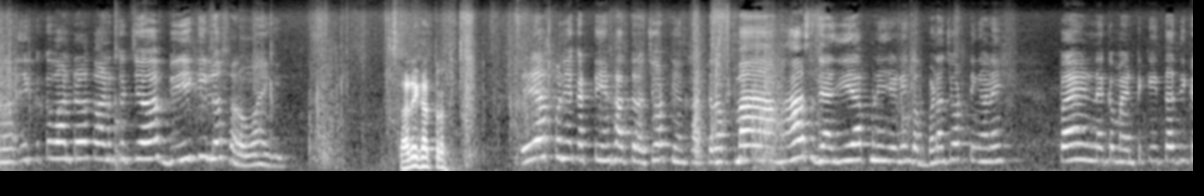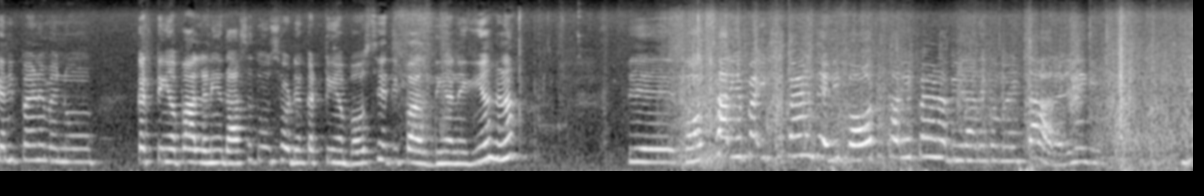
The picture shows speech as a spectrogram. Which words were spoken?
ਹਾਂ, ਇੱਕ ਕੁਆਂਟਲ ਕਣਕ ਚ 20 ਕਿਲੋ ਸਰੋਂ ਆਏਗੀ। ਸਾਰੇ ਖਾਤਰ? ਇਹ ਆਪਣੀਆਂ ਕੱਟੀਆਂ ਖਾਤਰ ਝੋਟੀਆਂ ਖਾਤਰ। ਮੈਂ ਹੱਸਦਿਆਂ ਜੀ ਇਹ ਆਪਣੀਆਂ ਜਿਹੜੀਆਂ ਗੱਬਣਾ ਝੋਟੀਆਂ ਨੇ ਭੈਣ ਨੇ ਕਮੈਂਟ ਕੀਤਾ ਸੀ ਕਹਿੰਦੀ ਭੈਣੇ ਮੈਨੂੰ ਕੱਟੀਆਂ ਪਾਲਣੀਆਂ ਦੱਸ ਤੂੰ ਤੁਹਾਡੀਆਂ ਕੱਟੀਆਂ ਬਹੁਤ ਛੇਤੀ ਪਾਲਦੀਆਂ ਨੇਗੀਆਂ ਹਨਾ? ਤੇ ਬਹੁਤ ਸਾਰੀਆਂ ਭੈ- ਇੱਕ ਭੈਣ ਦੇ ਨਹੀਂ ਬਹੁਤ ਸਾਰੀਆਂ ਭੈਣਾਂ ਵੀਰਾਂ ਦੇ ਕਮੈਂਟ ਆ ਰਹੇ ਨੇਗੇ। ਵੀ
